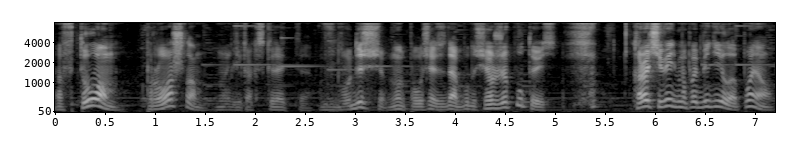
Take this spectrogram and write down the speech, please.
В том прошлом, ну или как сказать-то, в будущем, ну получается, да, будущее, я уже путаюсь. Короче, ведьма победила, понял?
